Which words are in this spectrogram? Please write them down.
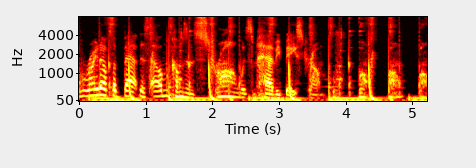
Right off the bat, this album comes in strong with some heavy bass drum. Boom, boom, boom, boom.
